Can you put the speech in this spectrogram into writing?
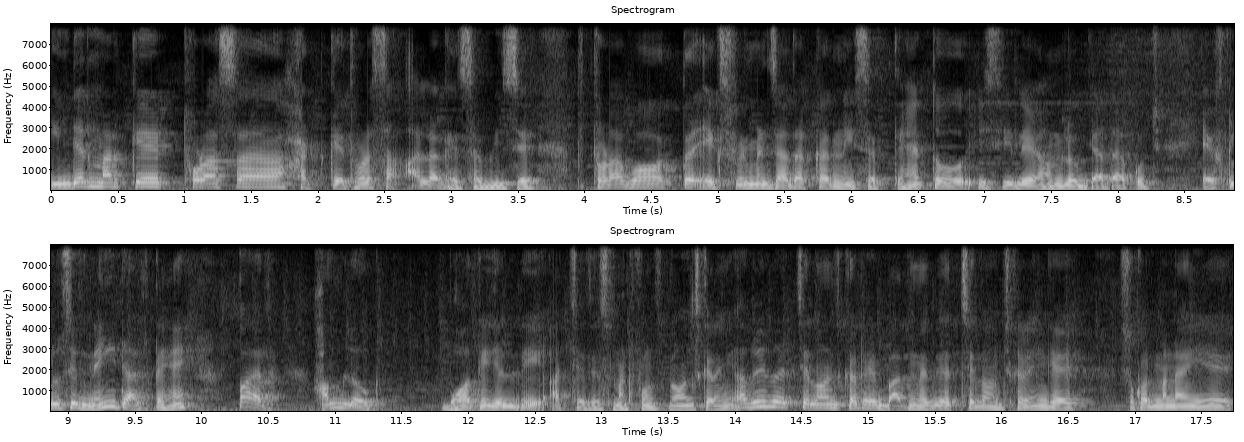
इंडियन मार्केट थोड़ा सा हटके, थोड़ा सा अलग है सभी से। तो थोड़ा बहुत एक्सपेरिमेंट ज़्यादा कर नहीं सकते हैं तो इसीलिए हम लोग ज़्यादा कुछ एक्सक्लूसिव नहीं डालते हैं। पर हम लोग बहुत ही जल्दी अच्छे से स्मार्टफोन्स लॉन्च करेंगे। अभी भी अच्छे लॉन्च कर रहे हैं, बाद में भी अच्छे लॉन्च करेंगे। शुक्र मनाइए,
